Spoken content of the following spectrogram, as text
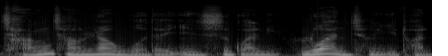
常常让我的饮食管理乱成一团。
